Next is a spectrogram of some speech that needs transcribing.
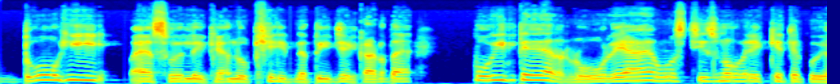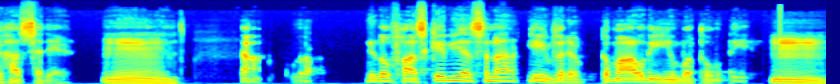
ਦੋ ਹੀ ਇਸ ਵੇਲੇ ਕਹਿ ਲੋ ਕਿ ਨਤੀਜੇ ਕੱਢਦਾ ਹੈ। ਕੋਈ ਤੇ ਰੋ ਰਿਹਾ ਹੈ ਉਸ ਚੀਜ਼ ਨੂੰ ਵੇਖ ਕੇ ਤੇ ਕੋਈ ਹੱਸ ਰਿਹਾ ਹੈ। ਹੂੰ ਤਾਂ ਜਦੋਂ ਫਸ ਕੇ ਵੀ ਹੱਸਣਾ ਇਹ ਫਿਰ ਕਮਾਲ ਦੀ ਹਿੰਮਤ ਹੁੰਦੀ ਹੈ। ਹੂੰ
